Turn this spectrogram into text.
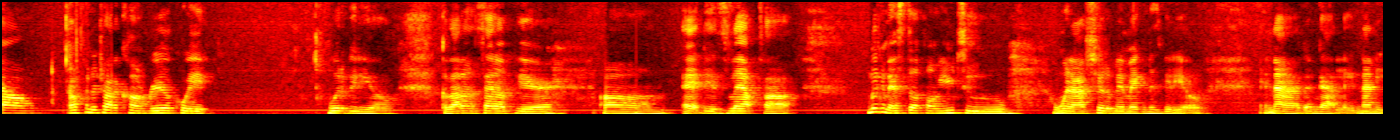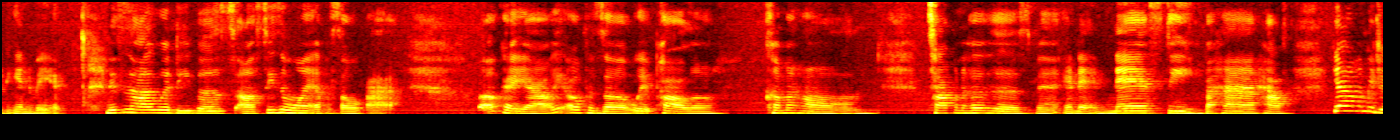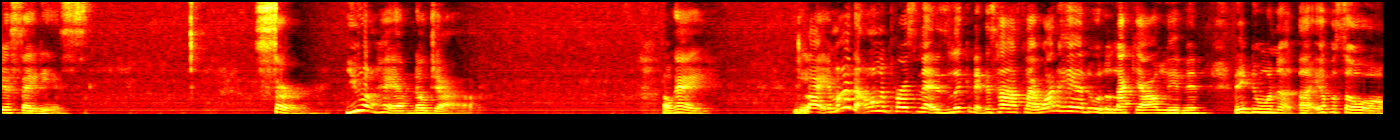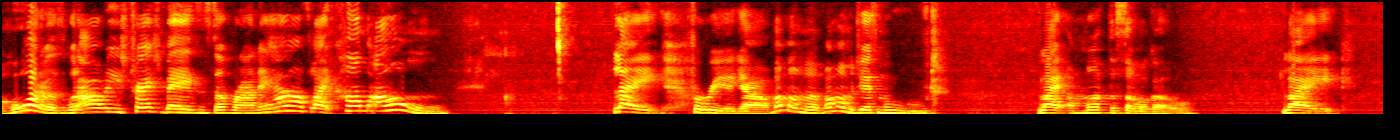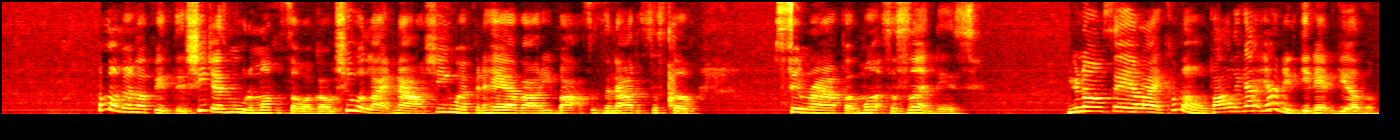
y'all i'm gonna try to come real quick with a video because i don't sat up here um at this laptop looking at stuff on youtube when i should have been making this video. And now it done got late and i need to get into bed. This is hollywood divas uh season one episode five. Okay y'all it opens up with paula coming home talking to her husband in that nasty behind house. Y'all let me just say this sir, you don't have no job. Okay? Like, am I the only person that is looking at this house? Like, why the hell do it look like y'all living? They doing a, a episode of hoarders with all these trash bags and stuff around their house. Like, come on. Like, for real, y'all. My mama, my mama just moved like a month or so ago. Like, my mom in her 50s. She just moved a month or so ago. She was like, nah, she went finna have all these boxes and all this stuff sit around for months or Sundays. You know what I'm saying? Like, come on, Polly, y'all, y'all need to get that together.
